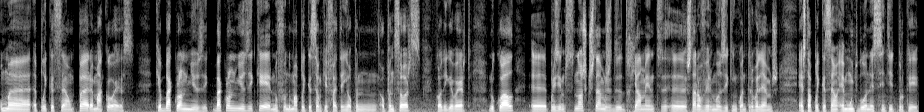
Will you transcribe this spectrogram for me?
uma aplicação para macOS que é Background Music. Background Music é no fundo uma aplicação que é feita em open, open source, código aberto, no qual Uh, por exemplo, se nós gostamos de, de realmente uh, estar a ouvir música enquanto trabalhamos, esta aplicação é muito boa nesse sentido. Porque,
